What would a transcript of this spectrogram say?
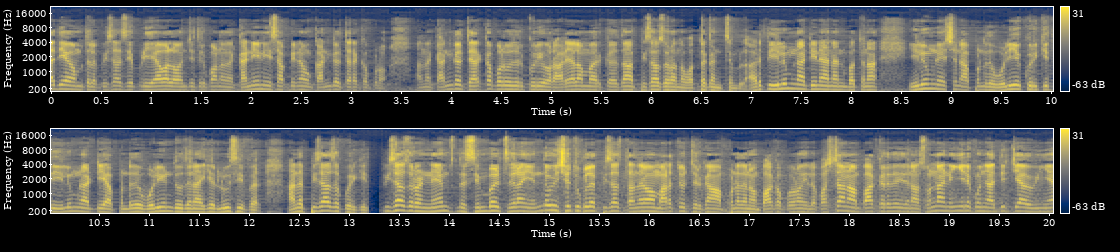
ஆதி ஆகமத்தில் பிசாசு எப்படி ஏவால வந்து திருப்பான அந்த கண்ணினி சாப்பிட்டு சாப்பிட்டீங்கன்னா கண்கள் திறக்கப்படும். அந்த கண்கள் திறக்கப்படுவதற்குரிய ஒரு அடையாளமாக இருக்கிறது தான் பிசாசுர அந்த ஒத்தக்கன் சிம்பிள் அடுத்து இலும் நாட்டினா என்னன்னு பார்த்தோன்னா இலுமினேஷன் அப்படின்றது ஒளியை குறிக்குது இலும் நாட்டி அப்படின்றது ஒளியின் தூதனாகிய லூசிஃபர் அந்த பிசாசை குறிக்குது. பிசாசோட நேம்ஸ் இந்த சிம்பிள்ஸ் எல்லாம் எந்த விஷயத்துக்குள்ள பிசாஸ் தந்திரமா மறைச்சு வச்சிருக்கான் அப்படின்றத நம்ம பார்க்க போறோம். இதில் ஃபர்ஸ்ட்டாக நான் பார்க்கறது இதை நான் சொன்னா நீங்களே கொஞ்சம் அதிர்ச்சி ஆகுவீங்க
